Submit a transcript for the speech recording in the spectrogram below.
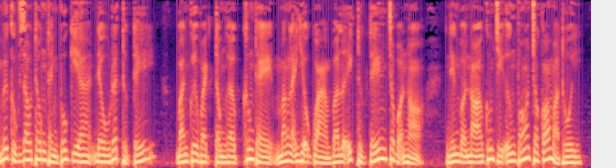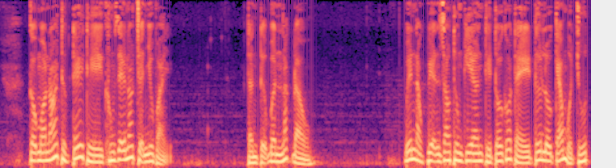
Mấy cục giao thông thành phố kia đều rất thực tế. Ban quy hoạch tổng hợp không thể mang lại hiệu quả và lợi ích thực tế cho bọn họ, nên bọn họ cũng chỉ ứng phó cho có mà thôi. Cậu mà nói thực tế thì không dễ nói chuyện như vậy. Tần Tự Bân lắc đầu. Bên học viện giao thông kia thì tôi có thể tư lôi kéo một chút.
